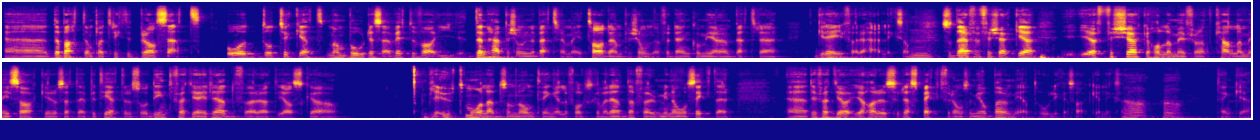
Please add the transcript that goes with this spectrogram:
eh, debatten på ett riktigt bra sätt. Och då tycker jag att man borde säga, vet du vad, den här personen är bättre än mig, ta den personen för den kommer göra en bättre grej för det här liksom. Så därför försöker jag, jag försöker hålla mig från att kalla mig saker och sätta epiteter och så. Det är inte för att jag är rädd för att jag ska bli utmålad som någonting eller folk ska vara rädda för mina åsikter. Eh, Det är för att jag, jag har respekt för de som jobbar med olika saker, liksom, Ja, ja. tänker jag.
